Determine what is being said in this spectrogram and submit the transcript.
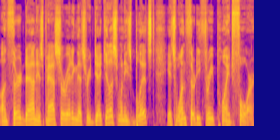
on third down. His passer rating, that's ridiculous. When he's blitzed, it's 133.4.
